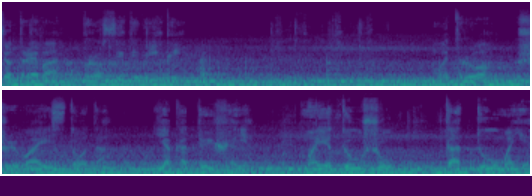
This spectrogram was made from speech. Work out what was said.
що треба просити в ріки. Метро жива істота, яка дихає, має душу та думає.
